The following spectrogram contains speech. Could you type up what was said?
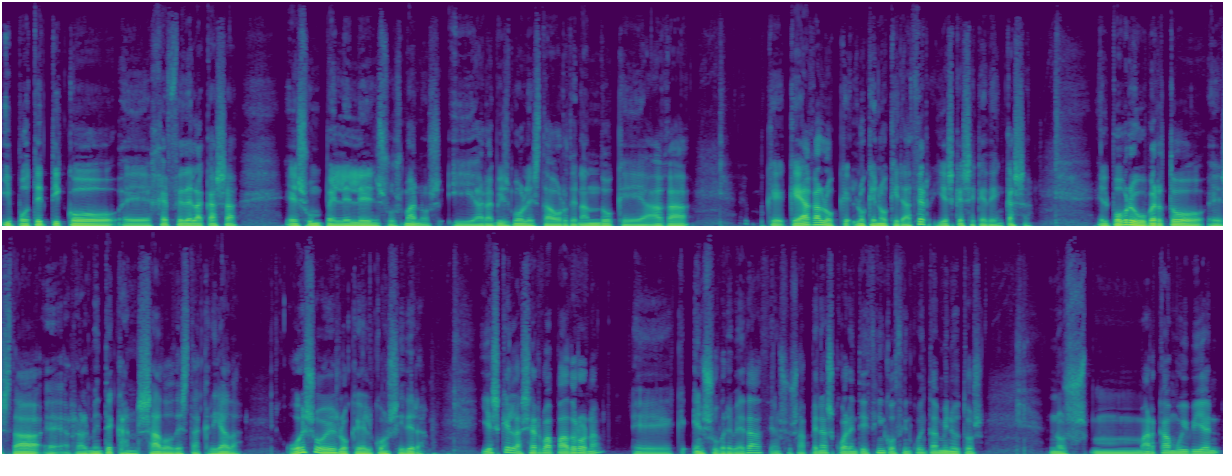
hipotético eh, jefe de la casa, es un pelele en sus manos y ahora mismo le está ordenando que haga que, haga lo que, lo que no quiere hacer, y es que se quede en casa. El pobre Huberto está eh, realmente cansado de esta criada, o eso es lo que él considera. Y es que la serva padrona, eh, en su brevedad, en sus apenas 45 o 50 minutos, nos marca muy bien,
